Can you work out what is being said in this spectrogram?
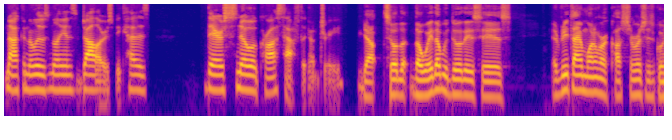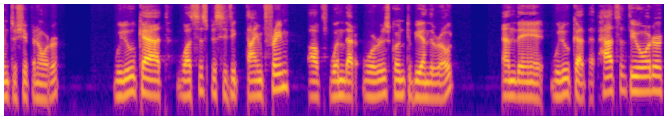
not going to lose millions of dollars because there's snow across half the country yeah so the, the way that we do this is every time one of our customers is going to ship an order we look at what's the specific time frame of when that order is going to be on the road. And then we look at the paths of the order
